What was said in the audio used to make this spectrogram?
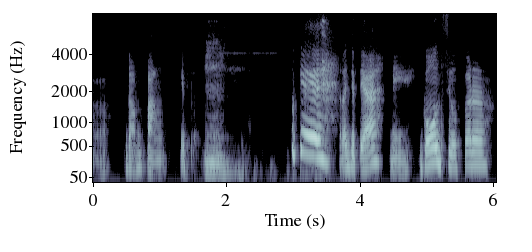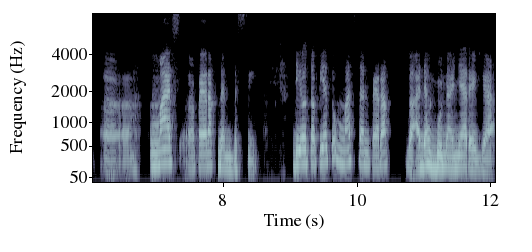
uh, gampang gitu hmm. Oke lanjut ya nih gold silver uh, emas uh, perak dan besi di utopia tuh emas dan perak gak ada gunanya rega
